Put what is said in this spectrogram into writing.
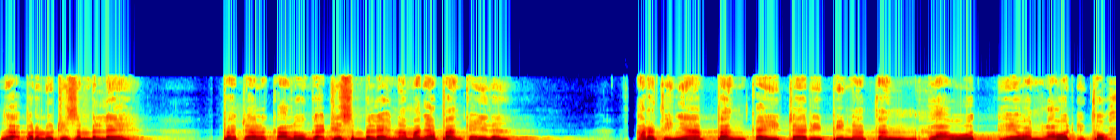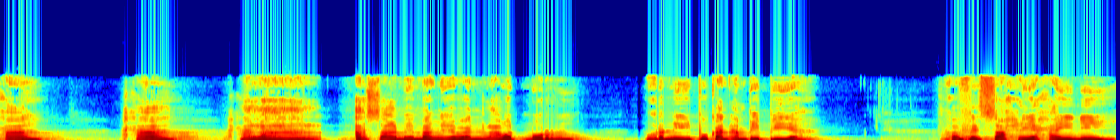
enggak perlu disembelih. Padahal kalau enggak disembelih namanya bangkai itu. Artinya bangkai dari binatang laut, hewan laut itu ha, ha, halal. Asal memang hewan laut mur, murni, bukan amfibia. Hafiz sahihaini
